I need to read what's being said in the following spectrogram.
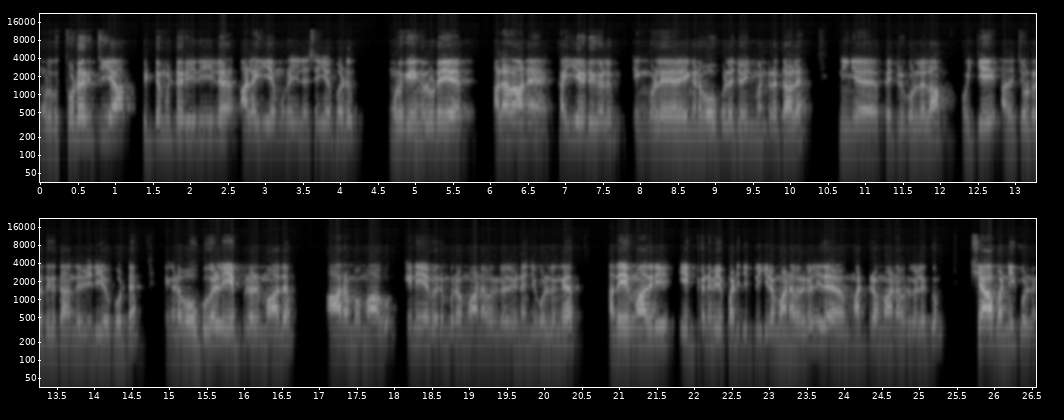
உங்களுக்கு தொடர்ச்சியா திட்டமிட்ட ரீதியில அழகிய முறையில செய்யப்படும். உங்களுக்கு எங்களுடைய அழகான கையேடுகளும் எங்களை எங்களோட வகுப்புல ஜாயின் பண்றதால நீங்க பெற்றுக்கொள்ளலாம். ஓகே அதை சொல்றதுக்கு தான் இந்த வீடியோ போட்டேன். எங்களோட வகுப்புகள் ஏப்ரல் மாதம் ஆரம்பமாகும். இணைய விரும்புகிற மாணவர்கள் இணைஞ்சு கொள்ளுங்க. அதே மாதிரி ஏற்கனவே படிச்சிட்டு இருக்கிற மாணவர்கள் இதை மற்ற மாணவர்களுக்கும் ஷேர் பண்ணி கொள்ளுங்க.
